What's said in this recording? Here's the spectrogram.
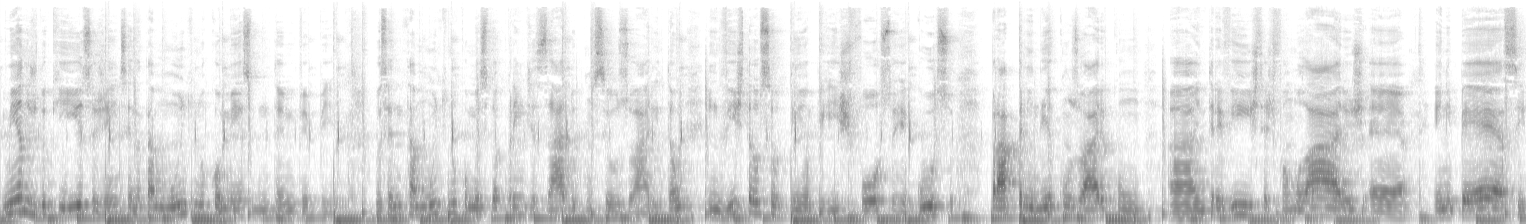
Menos do que isso, gente, você ainda está muito no começo do MVP. Você ainda está muito no começo do aprendizado com seu usuário. Então, invista o seu tempo esforço recurso para aprender com o usuário com ah, entrevistas, formulários, é, NPS.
